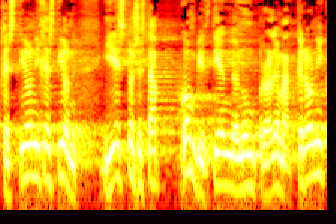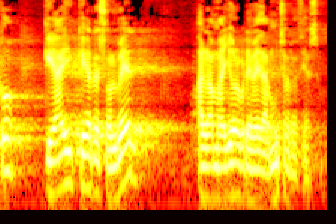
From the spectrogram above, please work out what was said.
gestión y gestión. Y esto se está convirtiendo en un problema crónico que hay que resolver a la mayor brevedad. Muchas gracias.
